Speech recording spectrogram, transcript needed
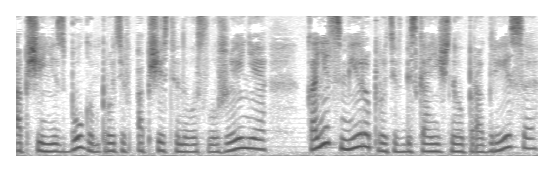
общение с Богом против общественного служения, конец мира против бесконечного прогресса,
